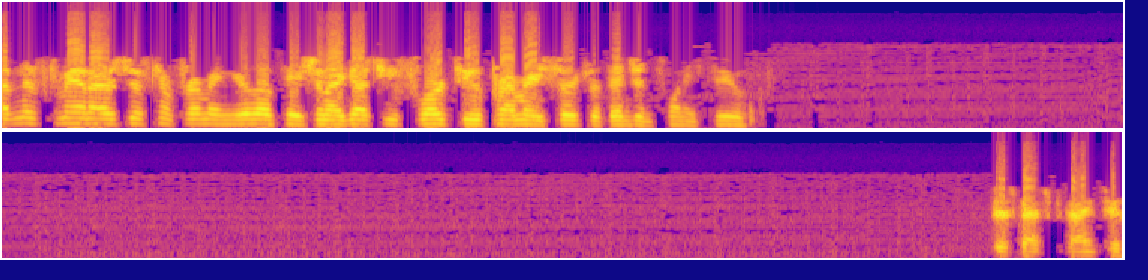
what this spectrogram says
Having this command, I was just confirming your location. I got you floor two, primary search with engine 22. Battalion two.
